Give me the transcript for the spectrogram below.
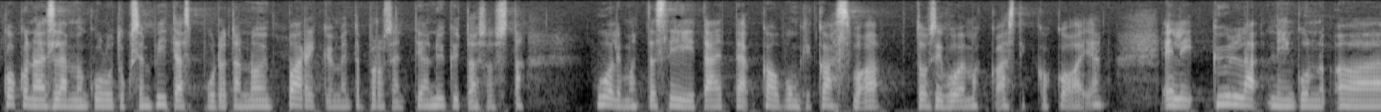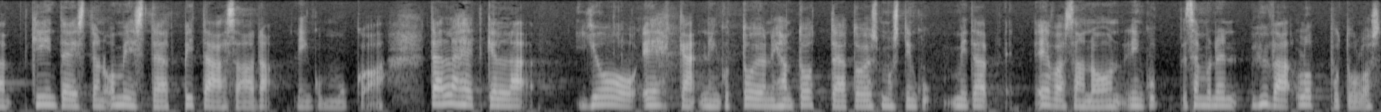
Kokonaislämmön kulutuksen pitäisi pudota noin parikymmentä prosenttia nykytasosta, huolimatta siitä, että kaupunki kasvaa tosi voimakkaasti koko ajan. Eli kyllä niin kuin, äh, kiinteistön omistajat pitää saada niin kuin, mukaan. Tällä hetkellä Joo, ehkä niin kuin toi on ihan totta ja toi olisi musta, niin kuin, mitä Eva sanoo, on niin semmoinen hyvä lopputulos.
